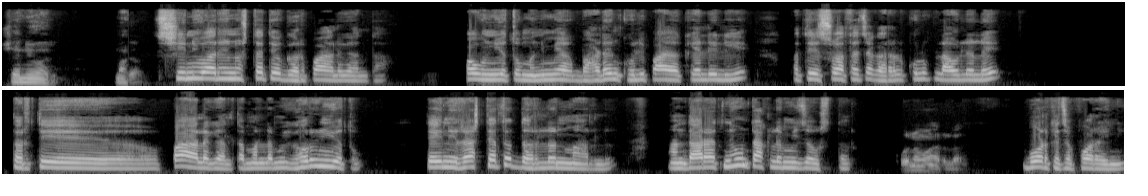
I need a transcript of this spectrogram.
शनिवारी. शनिवारी नुसतं ते घर पाहायला गेलता. पाहून येतो म्हणे मी भाड्यान खोली पाय केलेली आहे पण ते स्वतःच्या घराला कुलूप लावलेलं आहे. तर ते अं, पाहायला गेलता. म्हणलं मी घरून येतो. त्यांनी रस्त्यातच धरलं आणि मारलं. आणि दारात नेऊन टाकलं मी जाऊस तर कोण मारला? बोडक्याच्या पोरांनी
